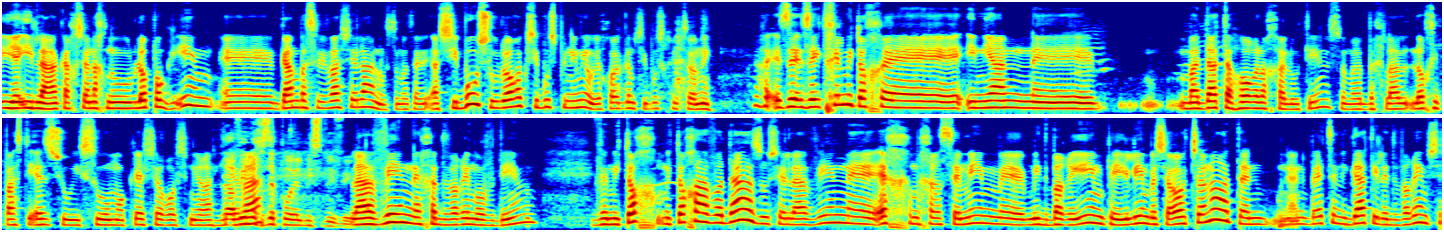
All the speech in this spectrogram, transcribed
יעילה, כך שאנחנו לא פוגעים גם בסביבה שלנו. זאת אומרת, השיבוש הוא לא רק שיבוש פנימי, הוא יכול להיות גם שיבוש חיצוני. זה, זה התחיל מתוך עניין מדע טהור לחלוטין, זאת אומרת בכלל לא חיפשתי איזשהו יישום או קשר או שמירת טבע. להבין איך זה פועל מסביבי. להבין איך הדברים עובדים. ומתוך העבודה הזו של להבין אה, איך מכרסמים אה, מדבריים פעילים בשעות שונות, אני, אני בעצם הגעתי לדברים ש...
